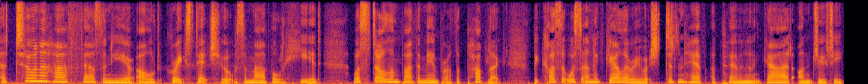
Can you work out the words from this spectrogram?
a two and a half thousand year old Greek statue, it was a marble head, was stolen by the member of the public because it was in a gallery which didn't have a permanent guard on duty.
